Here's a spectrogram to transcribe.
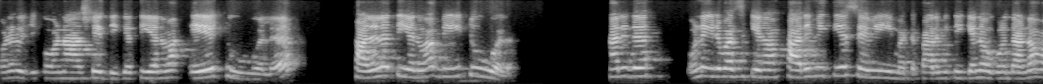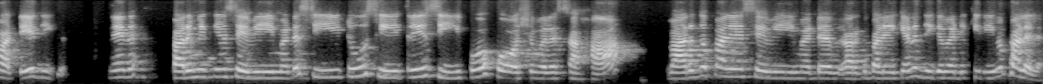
ඔන්න ඍජුකෝණාශ්‍රයේ දිග තියෙනවා A2 වල පළල තියෙනවා B2 වල. හරිද? ඔන්න ඊට පස්සේ කියනවා පරිමිතිය සෙවීමට. පරිමිතිය කියන්නේ ඔයගොල්ලෝ දන්නවා වටේ දිග. නේද? පරිමිතිය සෙවීමට C2, C3, C4 කෝෂවල සහ වර්ගඵලය සෙවීමට වර්ගඵලය කියන්නේ දිග වැඩි කිරීම පළල.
